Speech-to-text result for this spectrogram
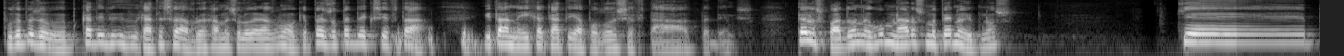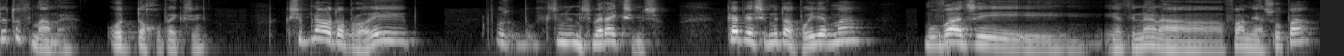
που δεν παίζω. Κάτι 14 ευρώ είχα μέσω λογαριασμό και παίζω 5-6-7. Ήταν, είχα κάτι αποδόσεις 7, 5,5. Τέλος πάντων, εγώ ήμουν άρρωστος με παίρνω ύπνος και δεν το θυμάμαι ότι το έχω παίξει. Ξυπνάω το πρωί, μεσημεράκι ξύπνησα. Κάποια στιγμή το απόγευμα μου βάζει η Αθηνά να φάω μια σούπα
